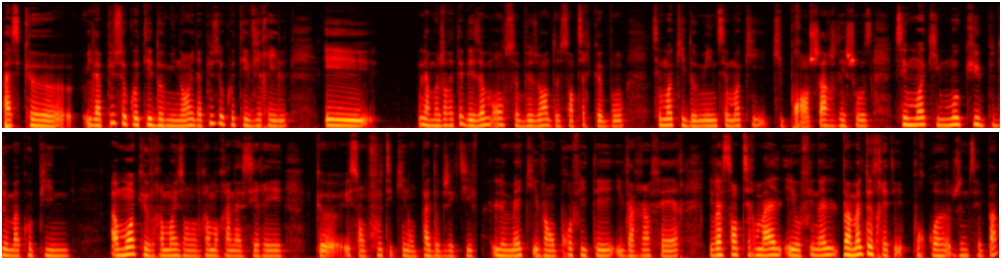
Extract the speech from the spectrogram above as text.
Parce que il a plus ce côté dominant, il a plus ce côté viril. Et la majorité des hommes ont ce besoin de sentir que bon, c'est moi qui domine, c'est moi qui, qui prends en charge les choses, c'est moi qui m'occupe de ma copine. À moins que vraiment ils ont vraiment rien à cirer, qu'ils s'en foutent et qu'ils n'ont pas d'objectif. Le mec, il va en profiter, il va rien faire, il va sentir mal et au final, il va mal te traiter. Pourquoi? Je ne sais pas.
